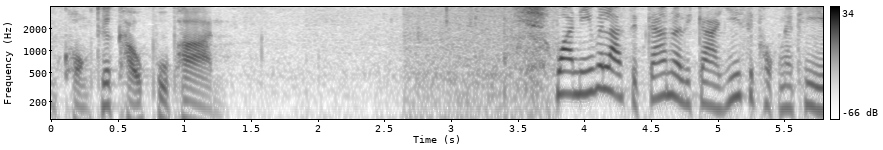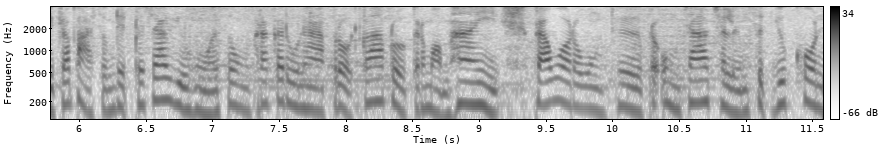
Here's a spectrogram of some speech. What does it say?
ำของเทือกเขาภูพาน วันนี้เวลา 19นาฬิกา26 นาที พระบาทสมเด็จพระเจ้าอยู่หัวทรงพระกรุณาโปรดเกล้าโปรดกระหม่อมให้ พระวรวงศ์เธอ พระองค์เจ้าเฉลิมศึกยุคคน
